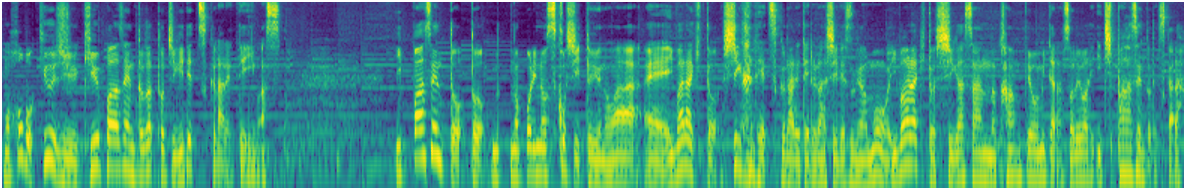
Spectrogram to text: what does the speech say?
もうほぼ99%が栃木で作られています。1%と残りの少しというのは、えー、茨城と滋賀で作られているらしいですがもう茨城と滋賀産のかんぴょうを見たらそれは1%ですから、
